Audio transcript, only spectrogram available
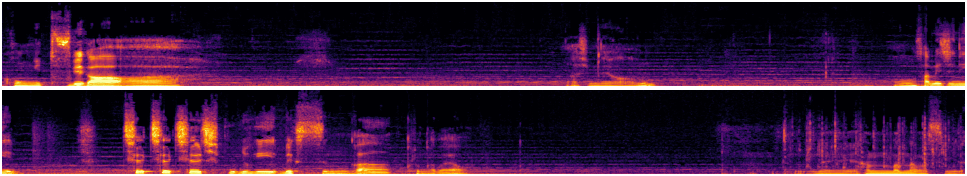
공이 두 개가 아... 아쉽네요. 어, 삼이진이 777 16이 맥스인가 그런가 봐요. 네, 한 번 남았습니다.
